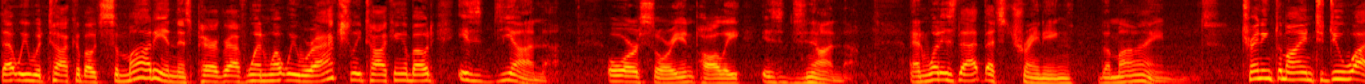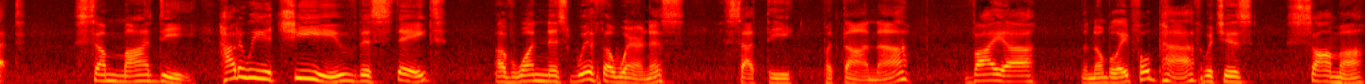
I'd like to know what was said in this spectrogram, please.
that we would talk about samadhi in this paragraph when what we were actually talking about is dhyana, or, sorry, in Pali, is jnana. And what is that? That's training the mind. Training the mind to do what? Samadhi. How do we achieve this state of oneness with awareness, sati patana, via the Noble Eightfold Path, which is sama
